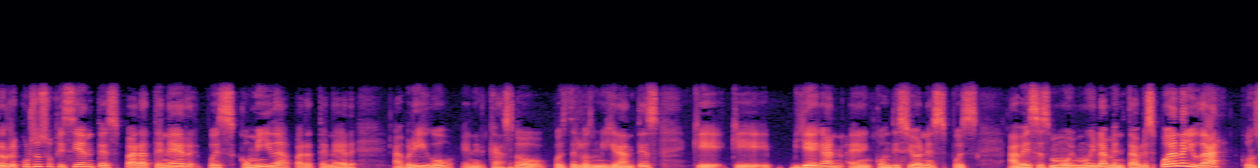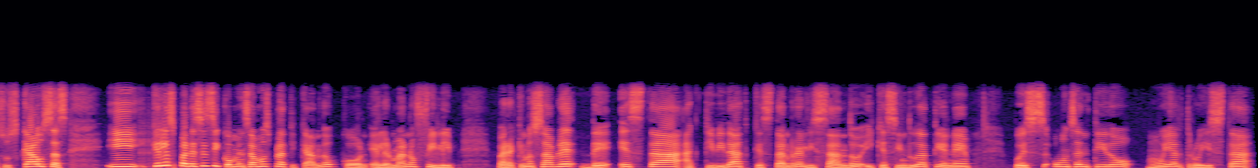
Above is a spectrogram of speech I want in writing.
los recursos suficientes para tener pues comida, para tener abrigo, en el caso pues de los migrantes que, que llegan en condiciones pues a veces muy, muy lamentables, puedan ayudar con sus causas. ¿Y qué les parece si comenzamos platicando con el hermano Philip? para que nos hable de esta actividad que están realizando y que sin duda tiene pues un sentido muy altruista,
